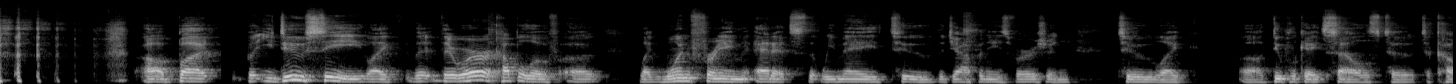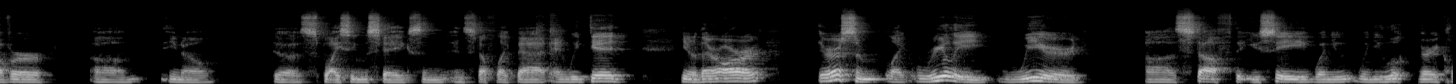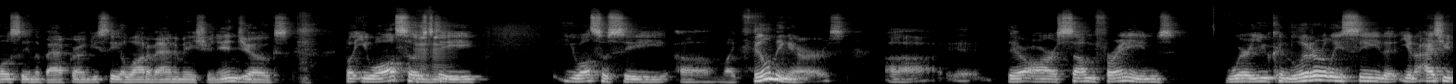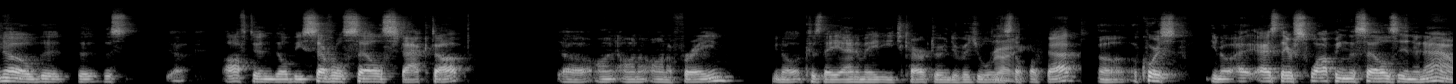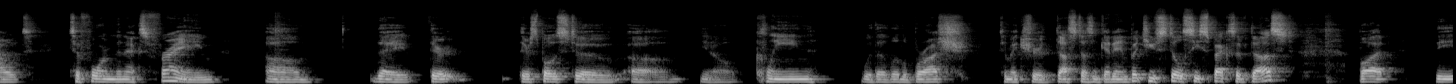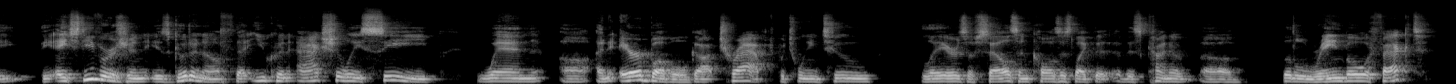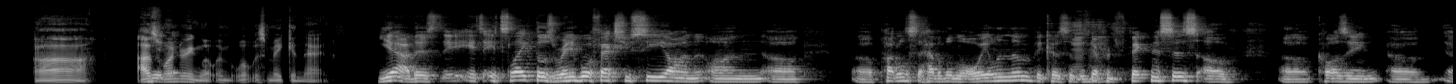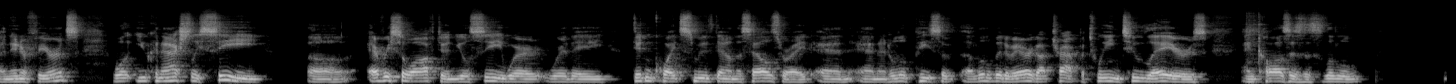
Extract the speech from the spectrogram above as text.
uh, but but you do see like the, there were a couple of uh, like one frame edits that we made to the Japanese version to like uh, duplicate cels to to cover um, you know the splicing mistakes and and stuff like that. And we did, you know, there are there are some like really weird uh, stuff that you see when you when you look very closely in the background. You see a lot of animation in jokes, but you also mm-hmm. see you also see uh, like filming errors. Uh, there are some frames where you can literally see that you know, as you know, the the this uh, often there'll be several cels stacked up uh, on on a, on a frame you know, because they animate each character individually right. and stuff like that. Uh, of course, you know, as they're swapping the cels in and out to form the next frame, um, they they're they're supposed to um, you know clean with a little brush to make sure dust doesn't get in, but you still see specks of dust. But the the HD version is good enough that you can actually see when uh, an air bubble got trapped between two layers of cels and causes like the, this kind of uh, little rainbow effect. Ah, I was it, wondering what what was making that. Yeah, there's it's it's like those rainbow effects you see on on uh, uh, puddles that have a little oil in them because of mm-hmm. the different thicknesses of uh, causing uh, an interference. Well, you can actually see uh, every so often you'll see where where they didn't quite smooth down the cels right, and and a little piece of a little bit of air got trapped between two layers and causes this little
